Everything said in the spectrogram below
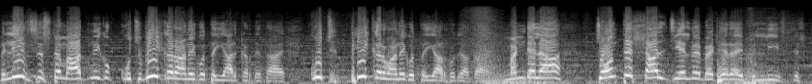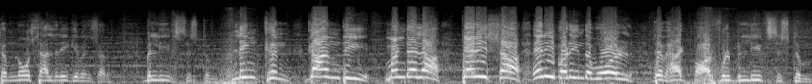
Belief system आदमी को कुछ भी कराने को तैयार कर देता है कुछ भी करवाने को तैयार हो जाता है मंडेला चौंतीस साल जेल में बैठे रहे belief system no salary given sir belief system. Lincoln, Gandhi, Mandela, Teresa, anybody in the world, they've had powerful belief system.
